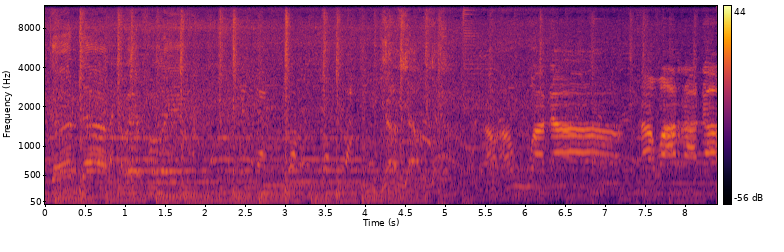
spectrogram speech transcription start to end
Sekedar traveling Awada. Nawarada.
